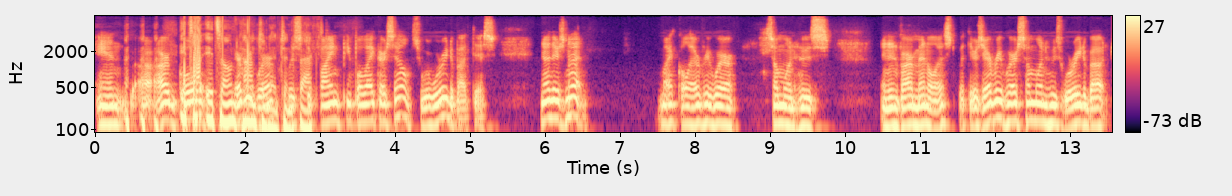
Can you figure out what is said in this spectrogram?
and our goal it's, its own continent, was fact. to find people like ourselves who were worried about this. Now, there's not, Michael, everywhere someone who's an environmentalist, but there's everywhere someone who's worried about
